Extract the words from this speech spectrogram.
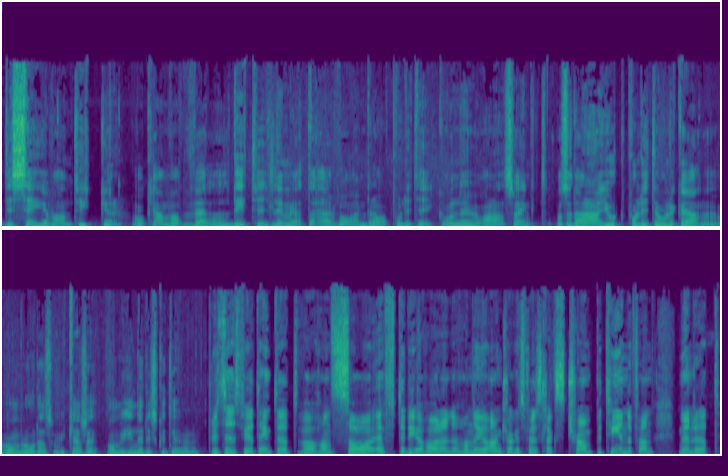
det säger vad han tycker. Och han var väldigt tydlig med att det här var en bra politik och nu har han svängt. Och så där har han gjort på lite olika områden som vi kanske, om vi hinner diskutera det. Precis, för jag tänkte att vad han sa efter det, har, han har ju anklagats för ett slags Trump-beteende för han menade att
